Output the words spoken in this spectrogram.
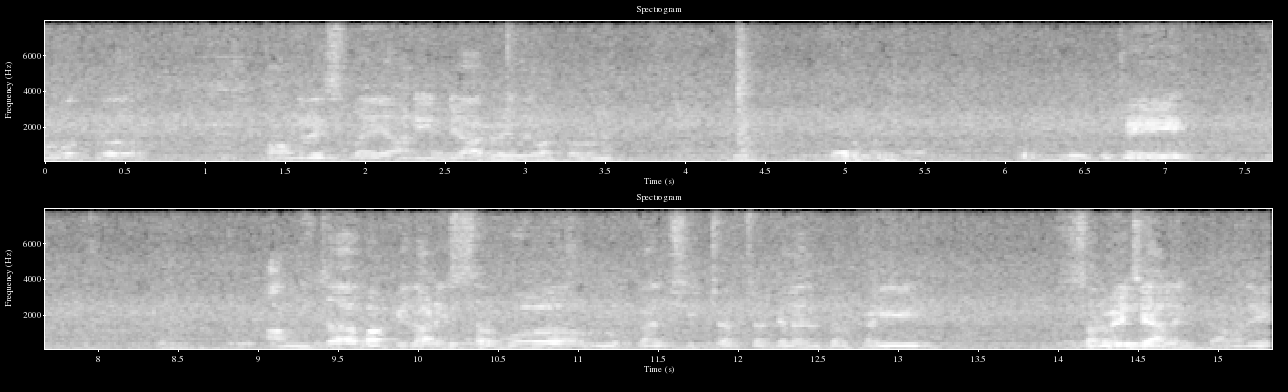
सर्वत्र काँग्रेसमय आणि इंडिया आघाडीमय वातावरण आहे. तिथे आमच्या बाकी आणि सर्व लोकांशी चर्चा केल्यानंतर काही सर्वे जे आले त्यामध्ये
